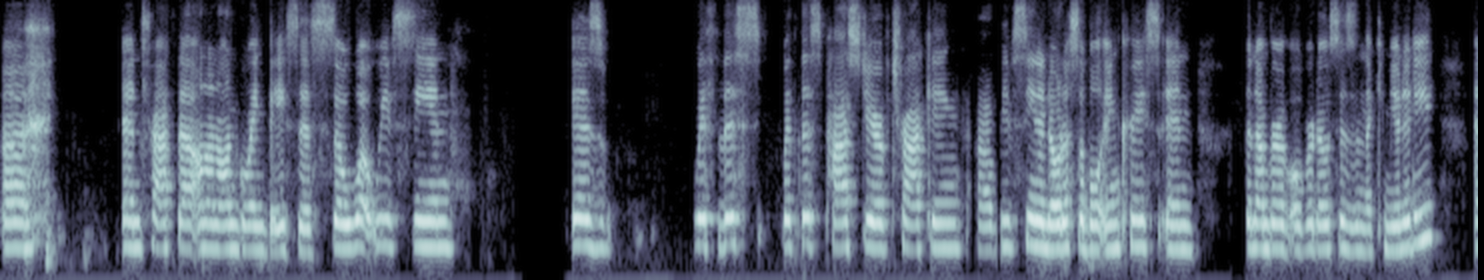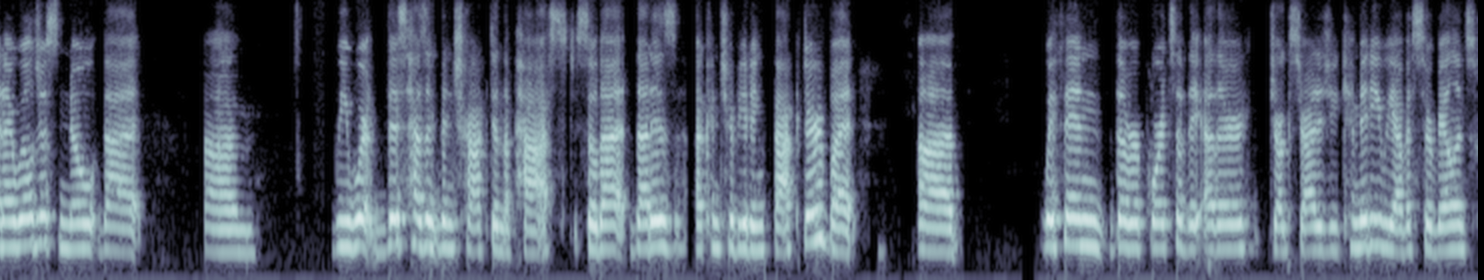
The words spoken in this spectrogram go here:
uh, and track that on an ongoing basis. So what we've seen is with this with this past year of tracking, uh, we've seen a noticeable increase in the number of overdoses in the community. And I will just note that um, we were this hasn't been tracked in the past, so that that is a contributing factor. But uh, within the reports of the other drug strategy committee, we have a surveillance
